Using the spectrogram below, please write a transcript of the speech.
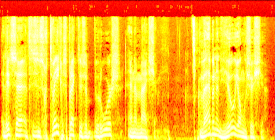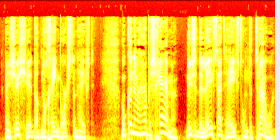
Dit is, het is een tweegesprek tussen broers en een meisje. We hebben een heel jong zusje. Een zusje dat nog geen borsten heeft. Hoe kunnen we haar beschermen nu ze de leeftijd heeft om te trouwen?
